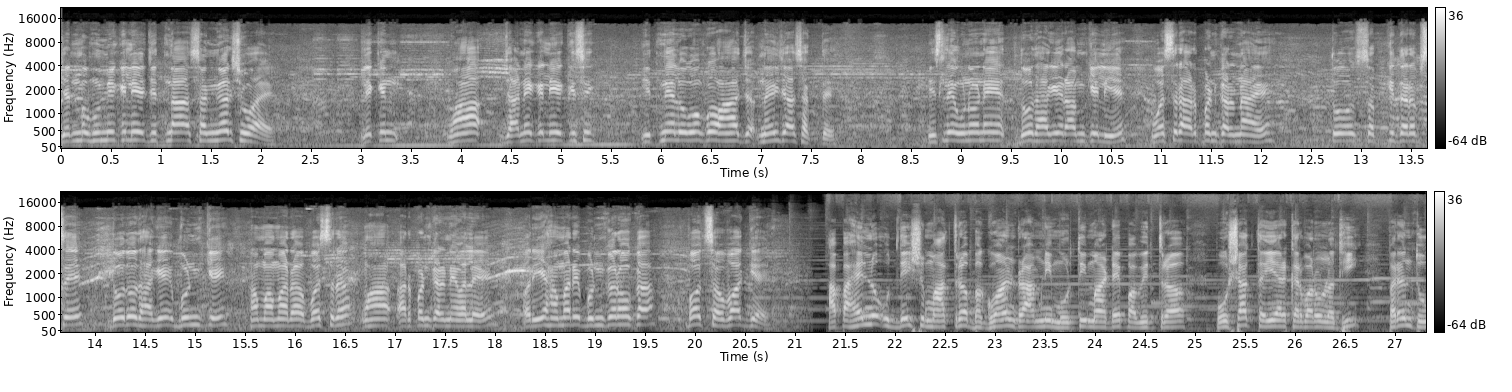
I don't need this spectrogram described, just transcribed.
जन्मभूमि के लिए जितना संघर्ष हुआ है, लेकिन वहाँ जाने के लिए किसी, इतने लोगों को वहाँ नहीं जा सकते। इसलिए उन्होंने दो धागे राम के लिए वस्त्र अर्पण करना है तो सबकी तरफ से दो दो धागे बुन के हम हमारा वस्त्र वहाँ अर्पण करने वाले हैं और ये हमारे बुनकरों का बहुत सौभाग्य है આ પહેલનો ઉદ્દેશ માત્ર ભગવાન રામની મૂર્તિ માટે પવિત્ર પોશાક તૈયાર કરવાનો નથી પરંતુ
